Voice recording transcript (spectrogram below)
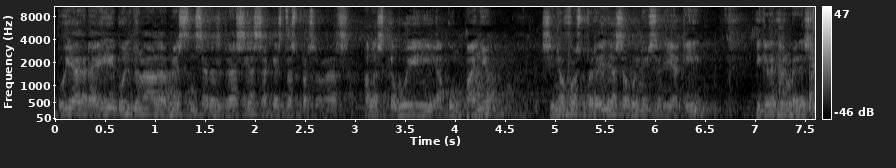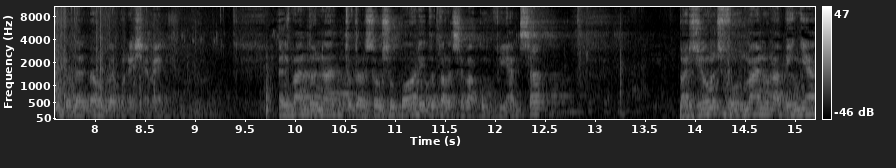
vull agrair, vull donar les més sinceres gràcies a aquestes persones a les que avui acompanyo. Si no fos per elles, avui no hi seria aquí i crec que es mereixen tot el meu reconeixement. Ells m'han donat tot el seu suport i tota la seva confiança per junts, formant una pinya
